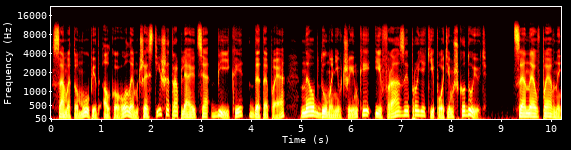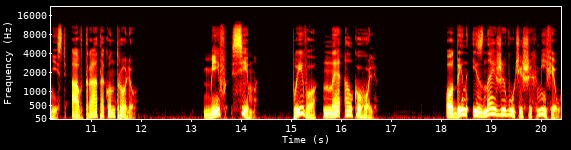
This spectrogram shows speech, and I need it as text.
Саме тому під алкоголем частіше трапляються бійки, ДТП, необдумані вчинки і фрази, про які потім шкодують. Це не впевненість, а втрата контролю. Міф 7. Пиво не алкоголь. Один із найживучіших міфів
